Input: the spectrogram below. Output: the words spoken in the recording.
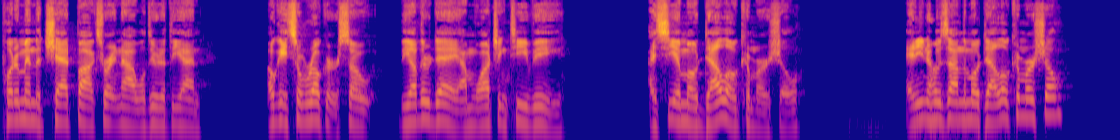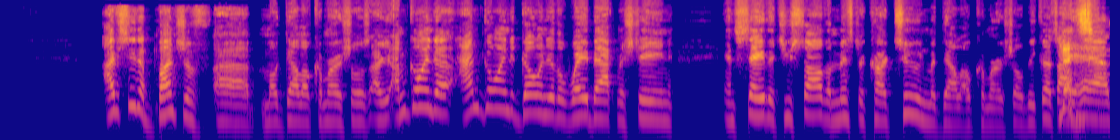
put them in the chat box right now. We'll do it at the end. Okay, so Roker, so the other day I'm watching TV, I see a Modelo commercial, and you know who's on the Modelo commercial? I've seen a bunch of uh, Modelo commercials. Are you, I'm going to I'm going to go into the Wayback Machine and say that you saw the Mr. Cartoon Modelo commercial because I That's- had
